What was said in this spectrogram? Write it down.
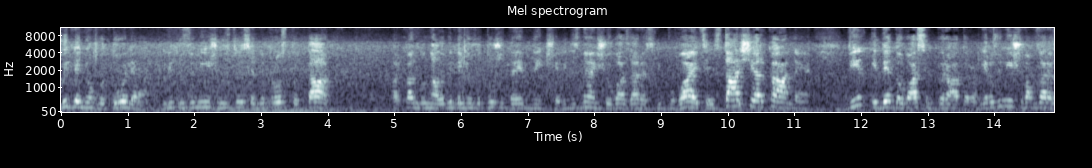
Ви для нього доля, і він розуміє, що ви зустрілися не просто так. Аркан Луна, але ви для нього дуже таємнича. Він не знає, що у вас зараз відбувається. І старші аркани. Він іде до вас імператором. Я розумію, що вам зараз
